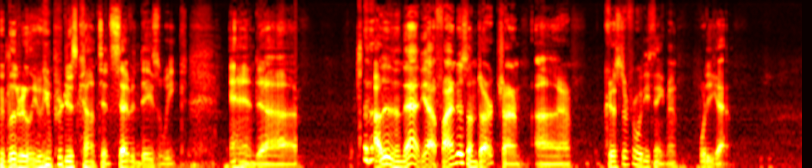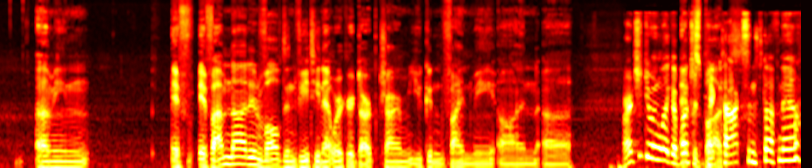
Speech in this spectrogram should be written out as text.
literally, we produce content seven days a week. And, uh, other than that, yeah, find us on Dark Charm. Uh, Christopher, what do you think, man? What do you got? I mean, if if I'm not involved in VT Network or Dark Charm, you can find me on uh Aren't you doing like a bunch Xbox. of TikToks and stuff now?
